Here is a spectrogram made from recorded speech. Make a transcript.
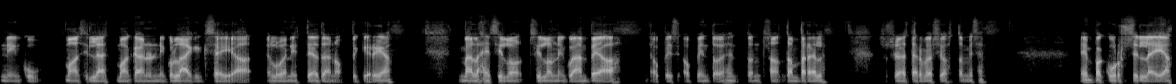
niin kuin vaan sillä, että mä oon käynyt niin kuin lääkikseen ja, ja luen itse jotain oppikirjaa. Mä lähdin silloin, silloin niin kuin MPA-opintoihin tuonne Tampereelle sosiaali- ja terveysjohtamisen EMPA-kurssille ja,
